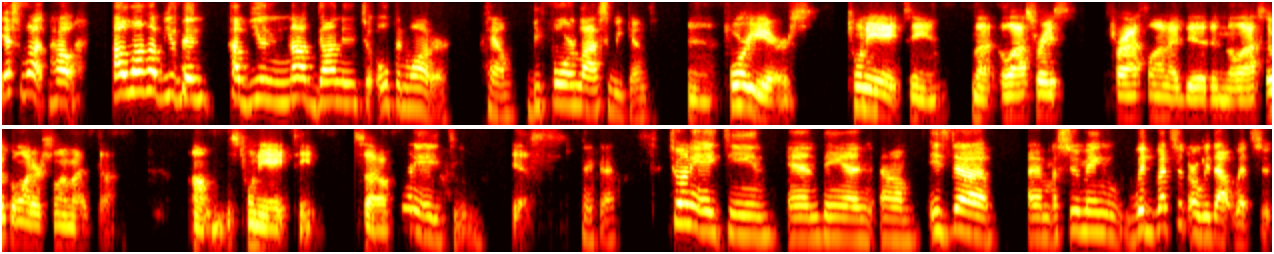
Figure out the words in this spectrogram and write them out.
Guess what? How how long have you been have you not gone into open water, Pam, before last weekend? Mm, four years. 2018. The last race triathlon I did and the last open water swim I've done um, was 2018. So 2018. Yes. Okay. 2018. And then um, is the, I'm assuming with wetsuit or without wetsuit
